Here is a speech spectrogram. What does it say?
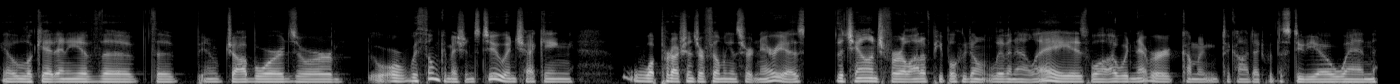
you know, look at any of the the you know job boards or or with film commissions too, and checking what productions are filming in certain areas the challenge for a lot of people who don't live in LA is well, I would never come into contact with the studio when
